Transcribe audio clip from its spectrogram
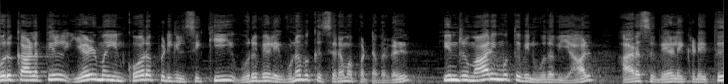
ஒரு காலத்தில் ஏழ்மையின் கோரப்பிடியில் சிக்கி ஒருவேளை உணவுக்கு சிரமப்பட்டவர்கள் இன்று மாரிமுத்துவின் உதவியால் அரசு வேலை கிடைத்து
